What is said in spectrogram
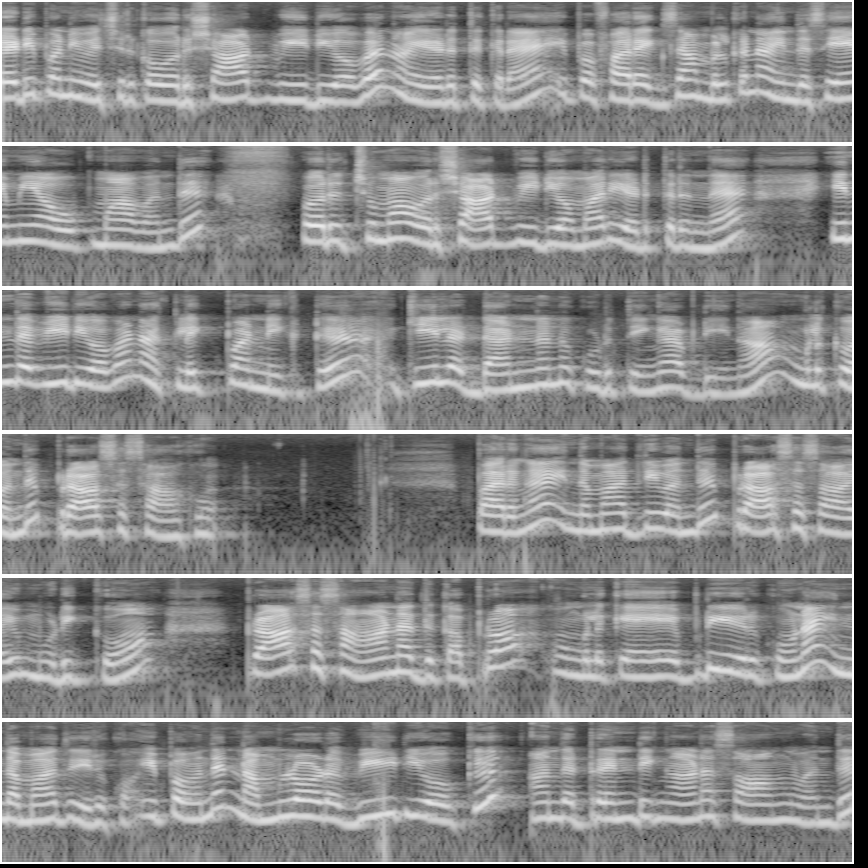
ரெடி பண்ணி வச்சுருக்க ஒரு ஷார்ட் வீடியோவை நான் எடுத்துக்கிறேன். இப்போ ஃபார் எக்ஸாம்பிளுக்கு நான் இந்த சேமியா உப்புமா வந்து ஒரு சும்மா ஒரு ஷார்ட் வீடியோ மாதிரி எடுத்திருந்தேன். இந்த வீடியோவை நான் கிளிக் பண்ணிக்கிட்டு கீழே டன்னுன்னு கொடுத்தீங்க அப்படின்னா உங்களுக்கு வந்து ப்ராசஸ் ஆகும். பாருங்கள் இந்த மாதிரி வந்து ப்ராசஸ் ஆகி முடிக்கும். ப்ராசஸ் ஆனதுக்கப்புறம் உங்களுக்கு எப்படி இருக்கும்னா இந்த மாதிரி இருக்கும். இப்போ வந்து நம்மளோட வீடியோவுக்கு அந்த ட்ரெண்டிங்கான சாங் வந்து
